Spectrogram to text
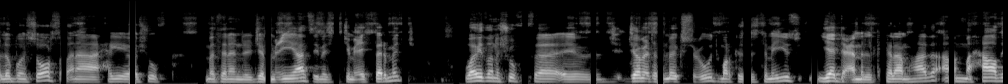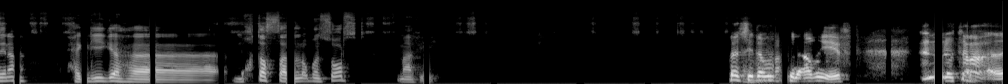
ال open source أنا حقيقة أشوف مثلا الجمعيات زي مثل جمعية برمج وأيضا أشوف آه، جامعة الملك سعود مركز التميز يدعم الكلام هذا. أما حاضنة حقيقة آه، مختصة لل open source ما في. بس إذا ممكن اضيف انه ترى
